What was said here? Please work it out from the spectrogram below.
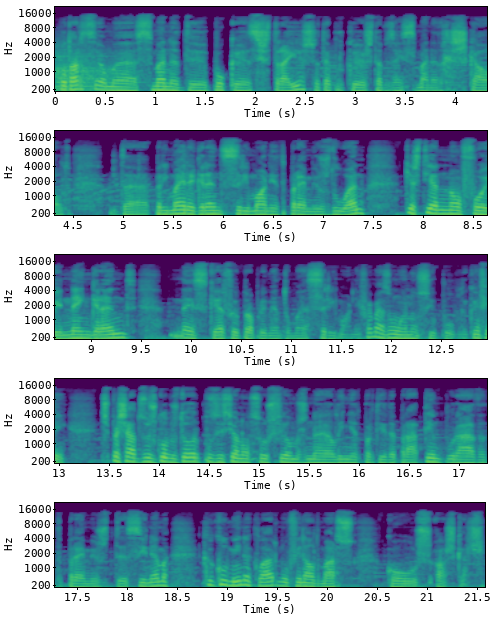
Boa tarde, é uma semana de poucas estreias, até porque estamos em semana de rescaldo da primeira grande cerimónia de prémios do ano, que este ano não foi nem grande, nem sequer foi propriamente uma cerimónia, foi mais um anúncio público. Enfim, despachados os Globos de Ouro, posicionam-se os filmes na linha de partida para a temporada de prémios de cinema, que culmina, claro, no final de março com os Oscars.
